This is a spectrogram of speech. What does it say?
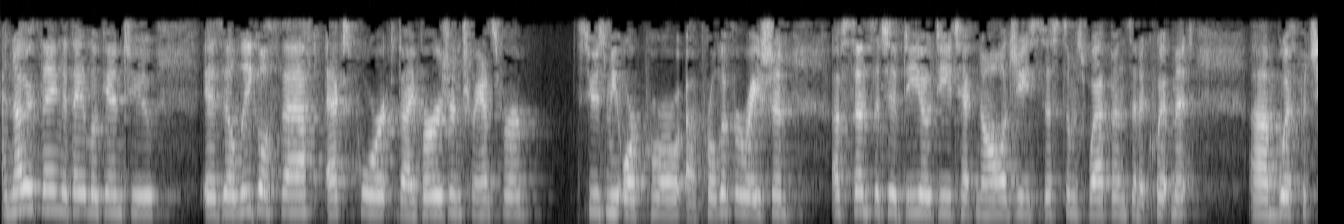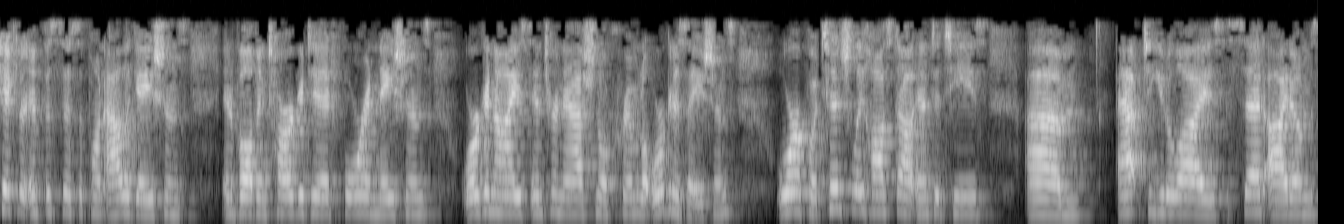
Another thing that they look into is illegal theft, export, diversion, transfer, excuse me, or pro, uh, proliferation of sensitive DoD technology, systems, weapons, and equipment um, with particular emphasis upon allegations involving targeted foreign nations, organized international criminal organizations, or potentially hostile entities um, apt to utilize said items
